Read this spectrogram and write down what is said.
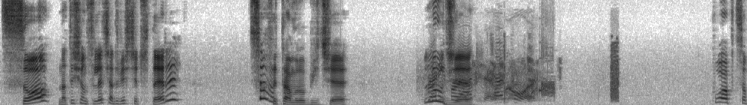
Co? Na tysiąclecia 204? Co wy tam robicie? Ludzie, 10-4. chłopco.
